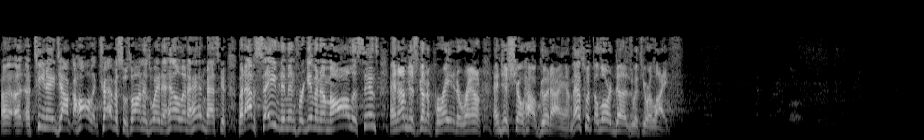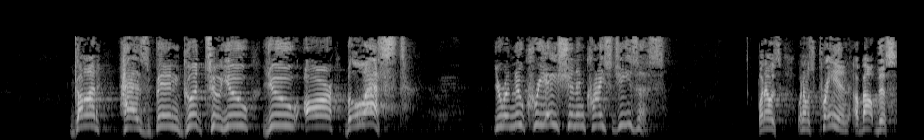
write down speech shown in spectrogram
a, a, a teenage alcoholic. Travis was on his way to hell in a handbasket, but I've saved him and forgiven him all his sins, and I'm just gonna parade it around and just show how good I am. That's what the Lord does with your life. God has been good to you. You are blessed. You're a new creation in Christ Jesus. When I was, when I was praying about this,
